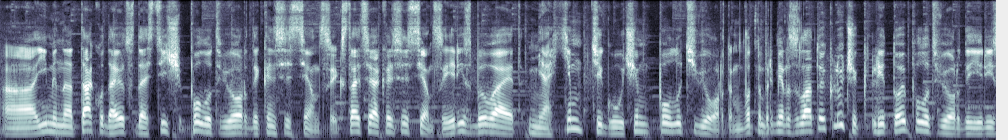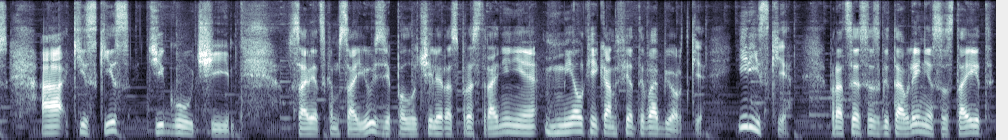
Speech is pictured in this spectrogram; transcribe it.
А, именно так удается достичь полутвердой консистенции. Кстати, о консистенции. Ирис бывает мягким, тягучим, полутвердым. Вот, например, золотой ключик — литой полутвердый ирис, а кис-кис — тягучий. В Советском Союзе получили распространение мелкие конфеты в обертке. Ириски. Процесс изготовления состоит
